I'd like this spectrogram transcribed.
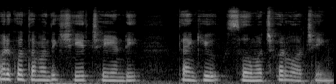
మరి కొంతమందికి షేర్ చేయండి. Thank you so much for watching.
